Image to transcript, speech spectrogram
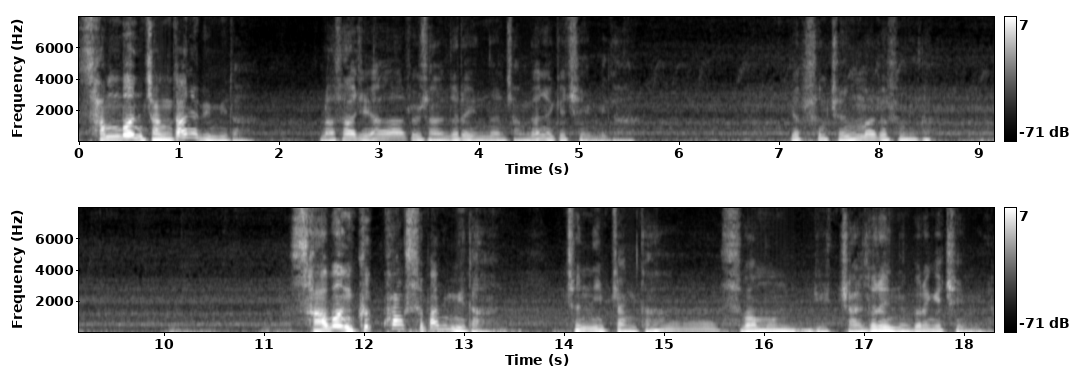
3번 장단엽입니다. 라사지 아주 잘 들어있는 장단엽 개체입니다. 엽성 정말 좋습니다. 4번 극황 스반입니다. 전입장 다 스반문이 잘 들어있는 그런 개체입니다.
